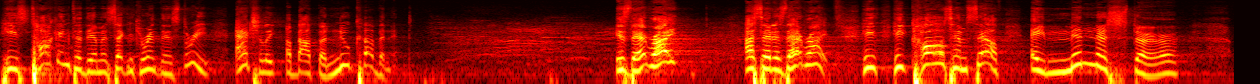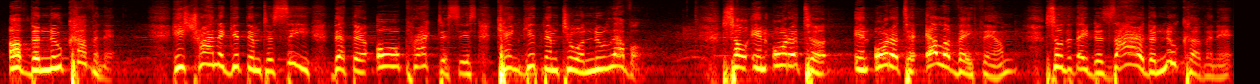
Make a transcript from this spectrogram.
He's talking to them in Second Corinthians 3 actually about the new covenant. Is that right? I said, Is that right? He, he calls himself a minister of the new covenant. He's trying to get them to see that their old practices can get them to a new level. So, in order to in order to elevate them so that they desire the new covenant,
